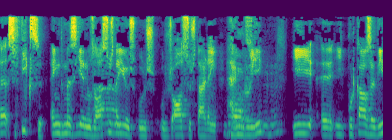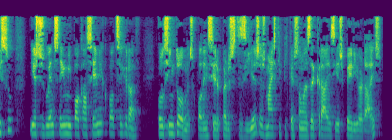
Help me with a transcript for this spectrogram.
uh, se fixe em demasia nos ah. ossos, daí os, os, os ossos estarem hungry, uhum. e, uh, e por causa disso, estes doentes têm uma hipocalcemia que pode ser grave. Com sintomas que podem ser parestesias, as mais típicas são as acrais e as periorais,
